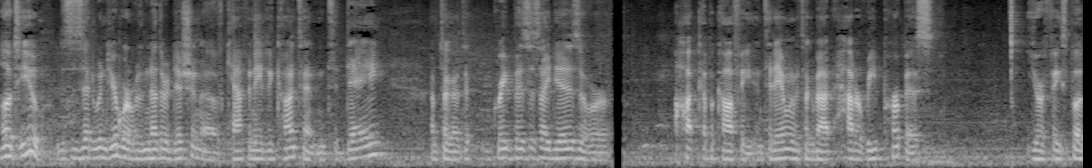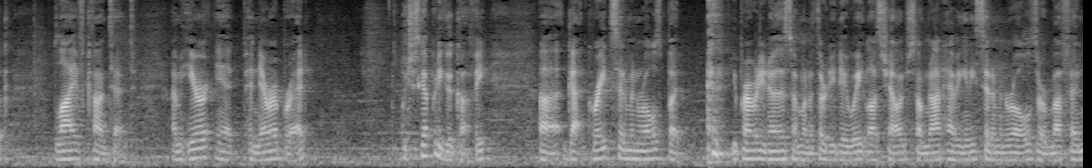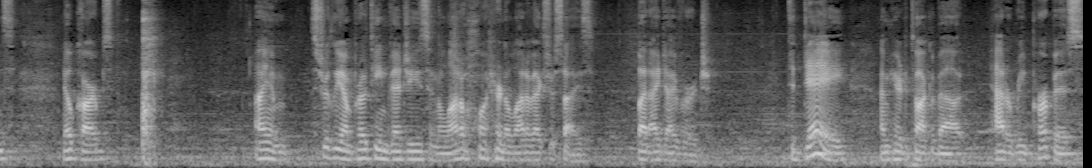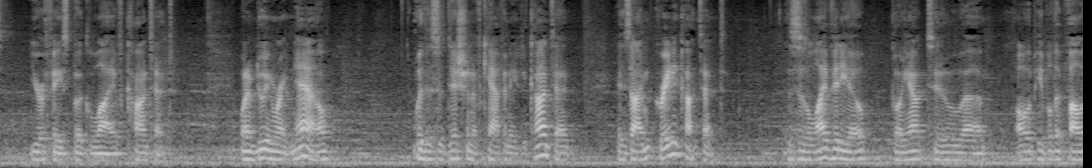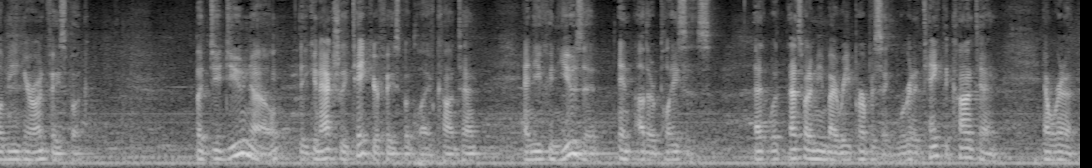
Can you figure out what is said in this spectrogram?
Hello to you. This is Edwin Dearborn with another edition of Caffeinated Content. And today I'm talking about great business ideas over a hot cup of coffee. And today I'm going to talk about how to repurpose your Facebook live content. I'm here at Panera Bread, which has got pretty good coffee. Uh, got great cinnamon rolls, but you probably know this. I'm on a 30 day weight loss challenge, so I'm not having any cinnamon rolls or muffins, no carbs. I am strictly on protein, veggies, and a lot of water and a lot of exercise, but I diverge. Today, I'm here to talk about how to repurpose your Facebook Live content. What I'm doing right now with this edition of caffeinated content is I'm creating content. This is a live video going out to uh, all the people that follow me here on Facebook. But did you know that you can actually take your Facebook Live content and you can use it in other places? That, that's what I mean by repurposing. We're going to take the content and we're going to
